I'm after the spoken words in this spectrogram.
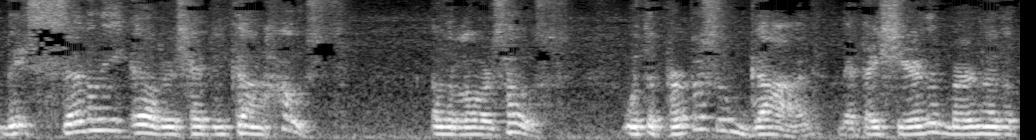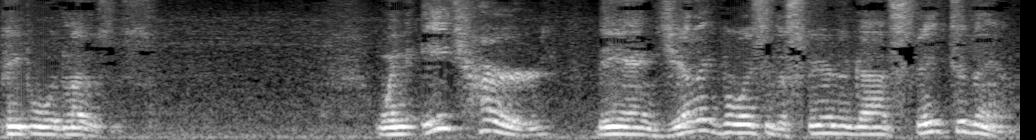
The 70 elders had become hosts of the Lord's hosts with the purpose of God that they share the burden of the people with Moses. When each heard the angelic voice of the Spirit of God speak to them,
